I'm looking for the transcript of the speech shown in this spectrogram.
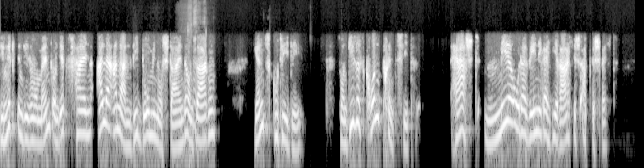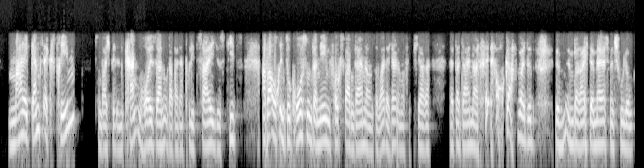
die nickt in diesem Moment und jetzt fallen alle anderen wie Dominosteine und sagen, Jens, gute Idee. So, und dieses Grundprinzip herrscht mehr oder weniger hierarchisch abgeschwächt. Mal ganz extrem, zum Beispiel in Krankenhäusern oder bei der Polizei, Justiz, aber auch in so großen Unternehmen, Volkswagen, Daimler und so weiter. Ich habe immer fünf Jahre bei Daimler auch gearbeitet im, im Bereich der Management-Schulung.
